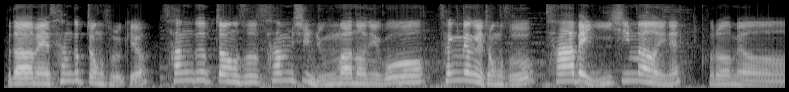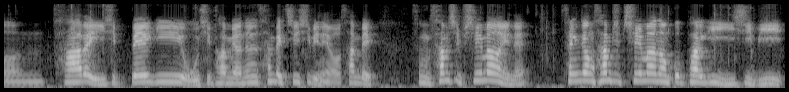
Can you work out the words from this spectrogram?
그 다음에 상급 정수 볼게요. 상급 정수 36만원이고 생명의 정수 420만원이네 그러면 420 빼기 50 하면은 370이네요. 300 37만원이네. 생정 37만원 곱하기 22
